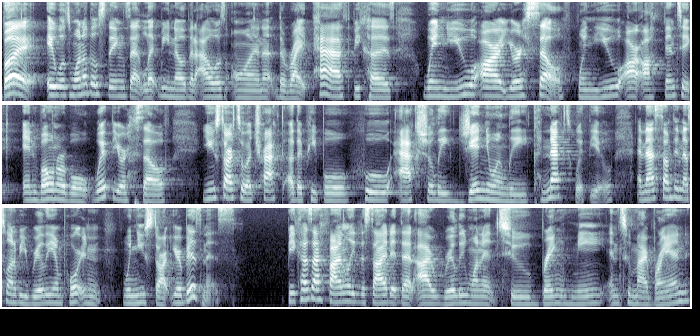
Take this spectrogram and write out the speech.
But it was one of those things that let me know that I was on the right path because when you are yourself, when you are authentic and vulnerable with yourself, you start to attract other people who actually genuinely connect with you. And that's something that's going to be really important when you start your business. Because I finally decided that I really wanted to bring me into my brand,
